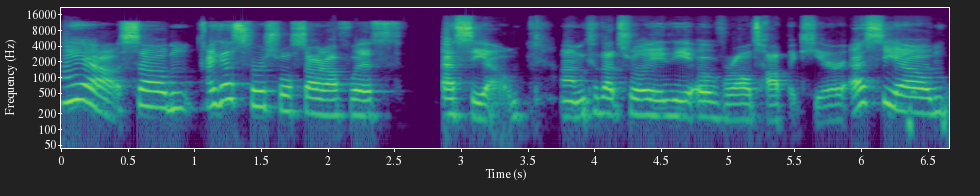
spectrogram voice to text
Yeah so um, i guess first we'll start off with seo because um, that's really the overall topic here. Seo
